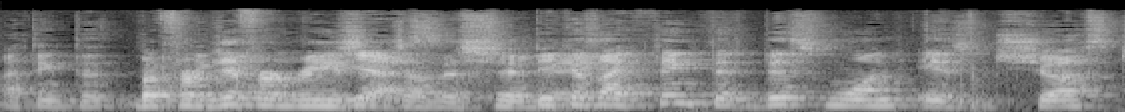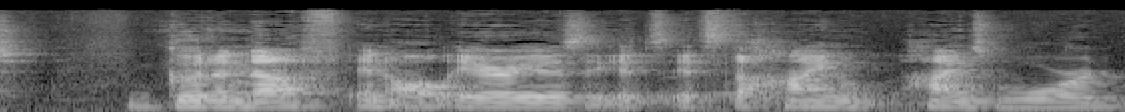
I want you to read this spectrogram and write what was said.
I think that But for different reasons, yes, I'm assuming. because I think that this one is just good enough in all areas. It's it's the Hein, Hines Ward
